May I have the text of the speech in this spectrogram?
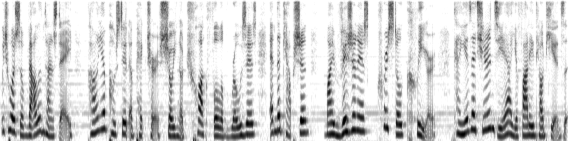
which was a Valentine's Day, Kanye posted a picture showing a truck full of roses and the caption, My vision is crystal clear. 侃爷在情人节啊也发了一条帖子，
